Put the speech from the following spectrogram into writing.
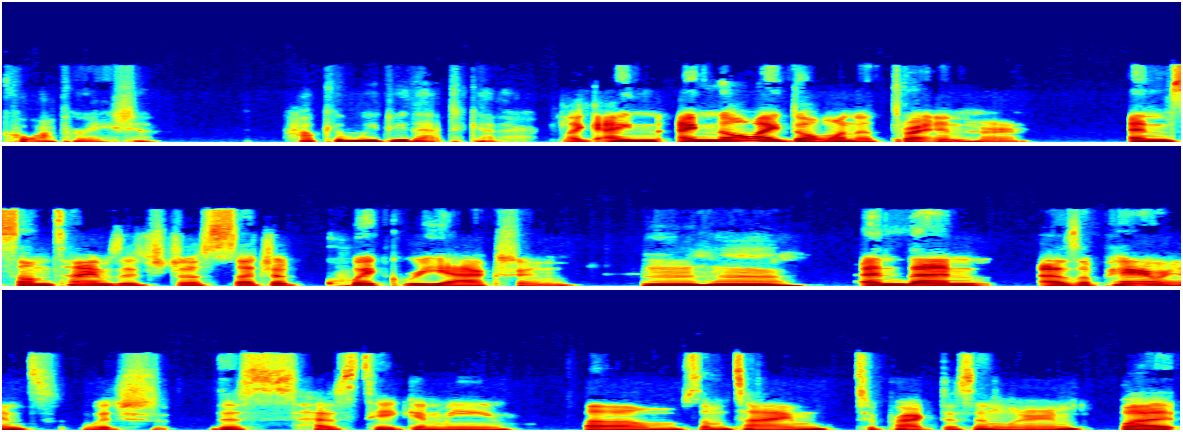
cooperation. How can we do that together? Like I I know I don't want to threaten her. And sometimes it's just such a quick reaction. Mm-hmm. And then as a parent, which this has taken me um some time to practice and learn, but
